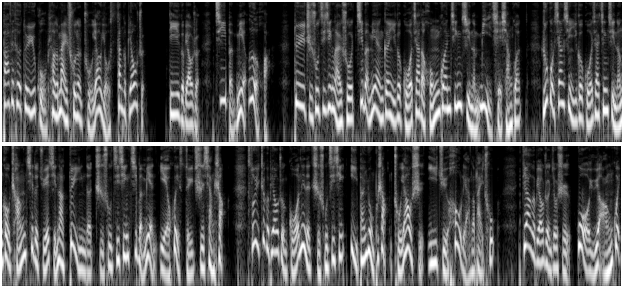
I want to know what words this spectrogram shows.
巴菲特对于股票的卖出呢，主要有三个标准。第一个标准，基本面恶化。对于指数基金来说，基本面跟一个国家的宏观经济呢密切相关。如果相信一个国家经济能够长期的崛起，那对应的指数基金基本面也会随之向上。所以这个标准，国内的指数基金一般用不上，主要是依据后两个卖出。第二个标准就是过于昂贵。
